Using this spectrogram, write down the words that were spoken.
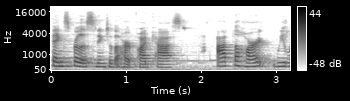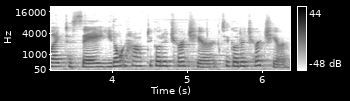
Thanks for listening to the Heart Podcast. At the Heart, we like to say you don't have to go to church here to go to church here.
